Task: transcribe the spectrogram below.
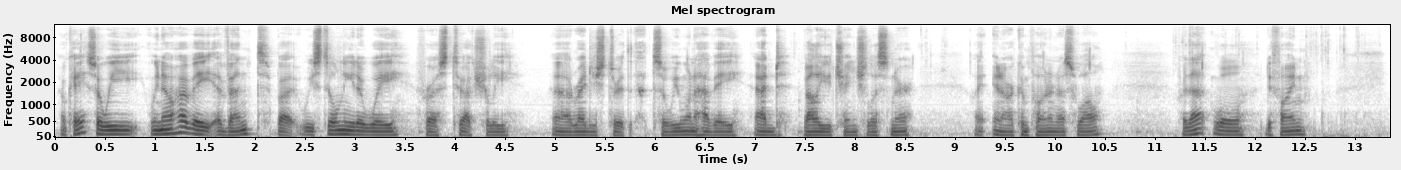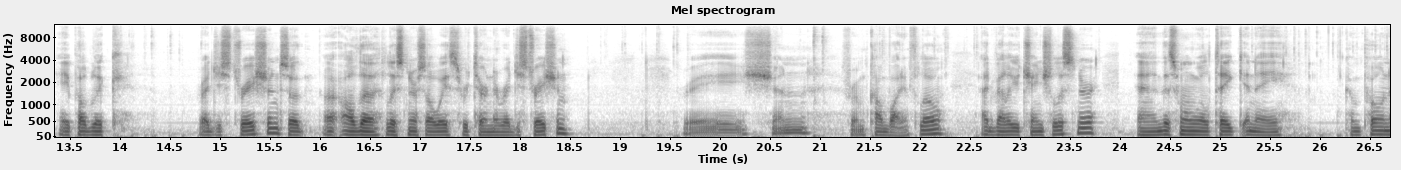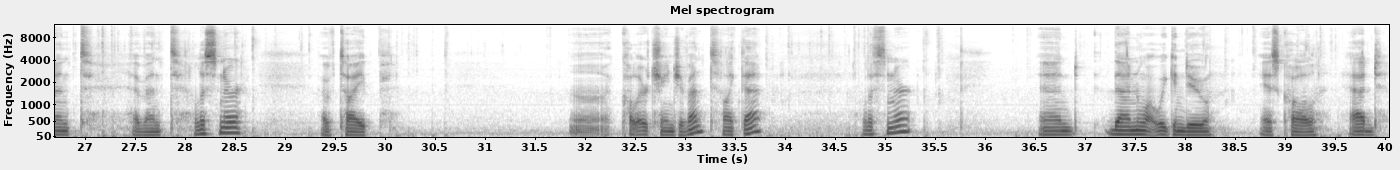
Okay, so we, we now have a event, but we still need a way for us to actually uh, register that. So we want to have a add value change listener uh, in our component as well. For that, we'll define a public registration. So uh, all the listeners always return a registration. Registration from Vaadin flow, add value change listener. And this one will take in a component event listener of type uh, color change event like that listener. And then what we can do is call add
